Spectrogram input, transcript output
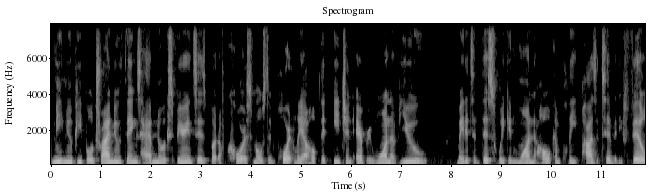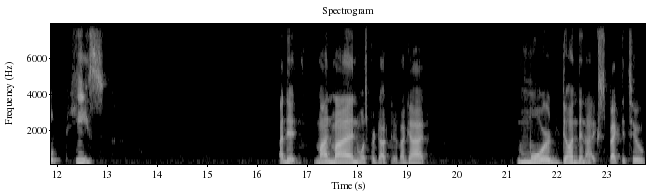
meet new people, try new things, have new experiences. But of course, most importantly, I hope that each and every one of you made it to this week in one whole, complete, positivity filled peace. I did. Mine, mine was productive. I got more done than I expected to,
